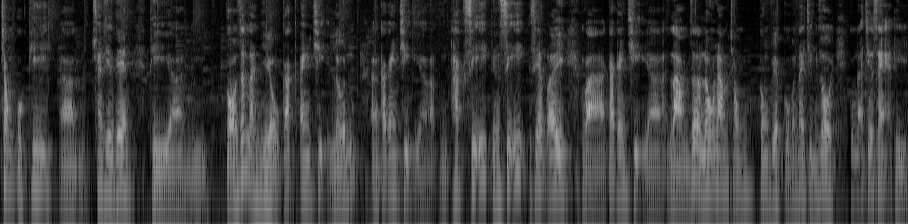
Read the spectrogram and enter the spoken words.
trong cuộc thi uh, Change Again thì uh, có rất là nhiều các anh chị lớn à, các anh chị à, thạc sĩ, tiến sĩ CFA và các anh chị à, làm rất là lâu năm trong công việc của vấn tài chính rồi cũng đã chia sẻ. Thì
